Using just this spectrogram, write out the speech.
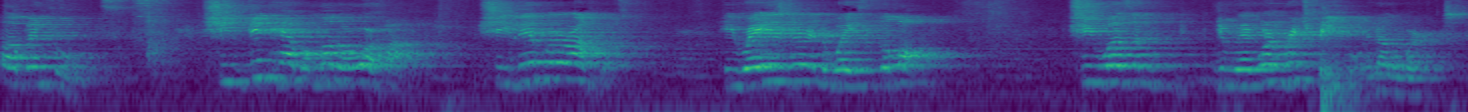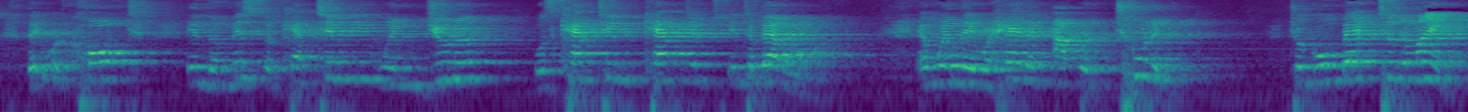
of influence. She didn't have a mother or a father. She lived with her uncles. He raised her in the ways of the law. She wasn't, they weren't rich people, in other words. They were caught in the midst of captivity when Judah was captive, captive into Babylon. And when they were had an opportunity to go back to the land,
